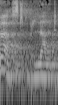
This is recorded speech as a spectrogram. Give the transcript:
First blood.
